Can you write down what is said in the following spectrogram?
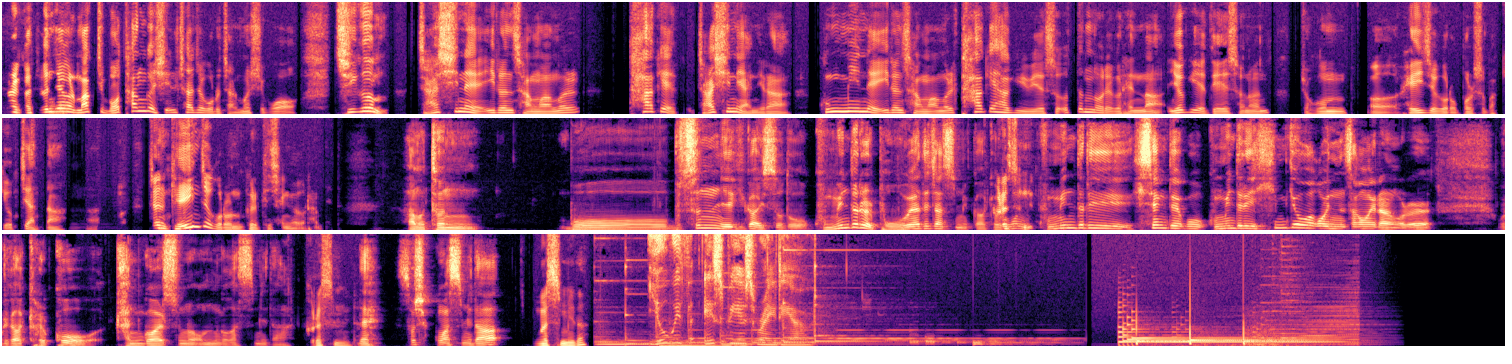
그러니까 전쟁을 막지 못한 것이 1차적으로 잘못이고 지금 자신의 이런 상황을 타개 자신이 아니라 국민의 이런 상황을 타개하기 위해서 어떤 노력을 했나 여기에 대해서는 조금 어 회의적으로 볼 수밖에 없지 않나. 아 저는 개인적으로는 그렇게 생각을 합니다. 아무튼 뭐 무슨 얘기가 있어도 국민들을 보호해야 되지 않습니까? 결국은 그렇습니다. 국민들이 희생되고 국민들이 힘겨워하고 있는 상황이라는 거를 우리가 결코 간과할 수는 없는 것 같습니다. 그렇습니다. 네. 소식 고맙습니다. 고맙습니다. You're with SBS Radio.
